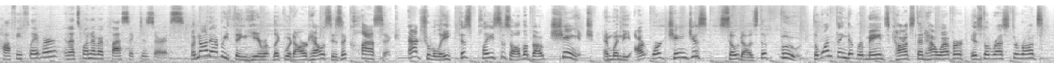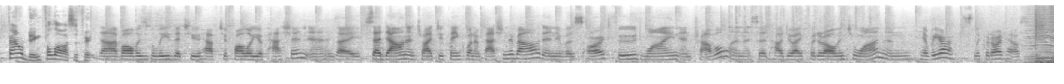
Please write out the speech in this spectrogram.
coffee flavor, and that's one of our classic desserts. But not everything here at Liquid Art House is a classic. Actually, this place is all about change, and when the artwork changes, so does the food. The one thing that remains constant, however, is the restaurant's founding philosophy. I've always believed that you have to follow your passion, and I sat down and tried to think what I'm passionate about, and it was art, food, wine, and travel, and I said, how do I put it all into one? And here we are, it's Liquid Art House.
